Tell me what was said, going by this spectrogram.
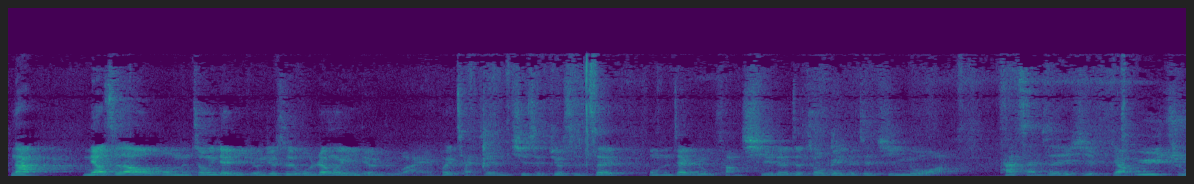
那。你要知道，我们中医的理论就是，我认为你的乳癌会产生，其实就是在我们在乳房斜肋这周边的这经络啊，它产生一些比较淤阻，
